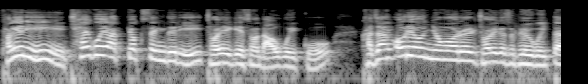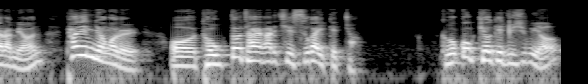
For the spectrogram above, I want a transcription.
당연히 최고의 합격생들이 저에게서 나오고 있고 가장 어려운 영어를 저에게서 배우고 있다면 편입 영어를 어, 더욱더 잘 가르칠 수가 있겠죠. 그거 꼭 기억해 주시고요.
